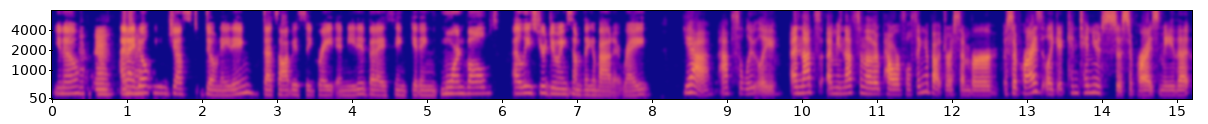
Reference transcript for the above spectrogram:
you know? Mm-hmm, and mm-hmm. I don't mean just donating. That's obviously great and needed, but I think getting more involved, at least you're doing something about it, right? Yeah, absolutely. And that's I mean that's another powerful thing about Dressember. Surprise like it continues to surprise me that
